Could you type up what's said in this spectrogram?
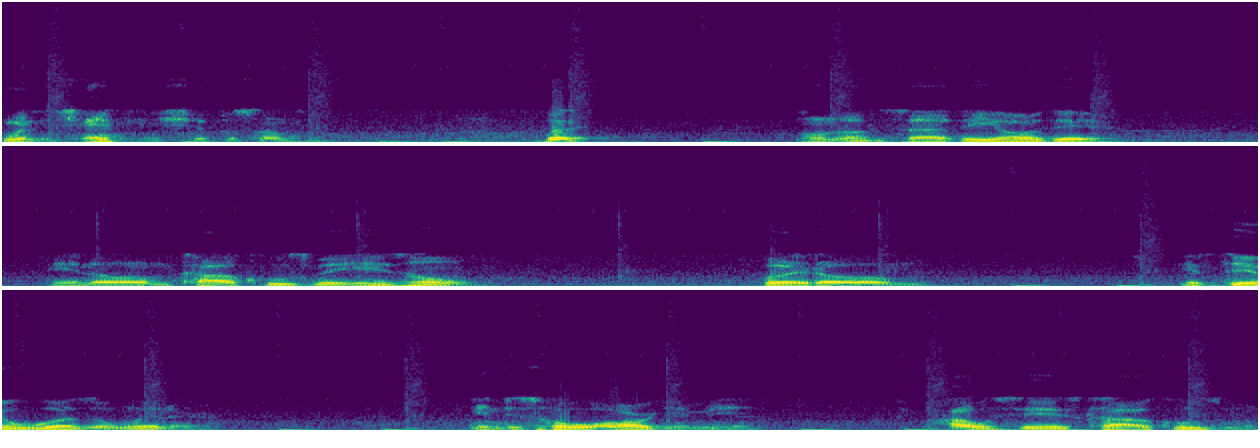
win the championship or something. But on the other side, they are there. And um, Kyle Kuzma is home. But um, if there was a winner in this whole argument, I would say it's Kyle Kuzma.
